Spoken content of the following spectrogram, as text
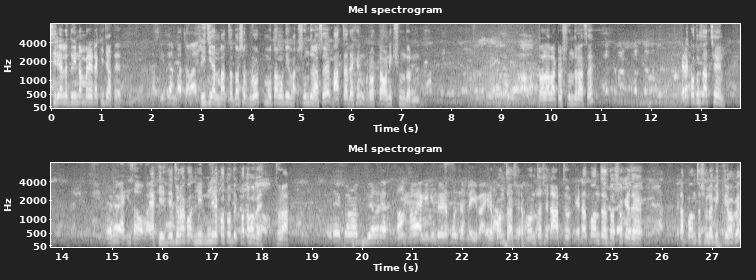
সিরিয়ালের দুই নাম্বার এটা কি জাতের? ফ্রিজিয়ান বাচ্চা দর্শক গ্রোথ মোটামুটি সুন্দর আছে বাচ্চা দেখেন গ্রোথটা অনেক সুন্দর। তলা বাটো সুন্দর আছে। এটা কত চাচ্ছেন? একই একই। এ জোড়া নিলে কত কত হবে? জোড়া? এটা একটু আমার দাম চাওয়া একই কিন্তু এটা পঞ্চাশ লাগি ভাই। এটা পঞ্চাশ এটা পঞ্চাশ এটা আটশো এটা পঞ্চাশ দর্শক যে এটা পঞ্চাশ হলে বিক্রি হবে।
